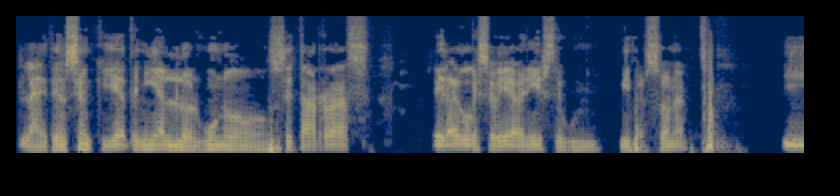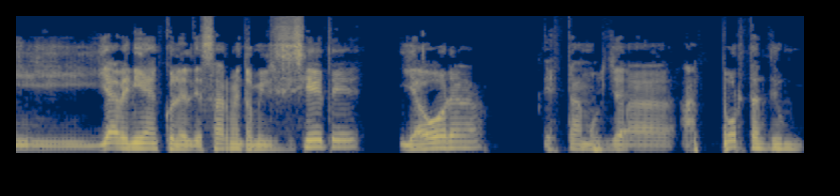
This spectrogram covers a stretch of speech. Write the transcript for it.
la detención que ya tenían lo- algunos etarras era algo que se veía venir según mi persona y ya venían con el desarme en 2017 y ahora estamos ya a puertas de un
